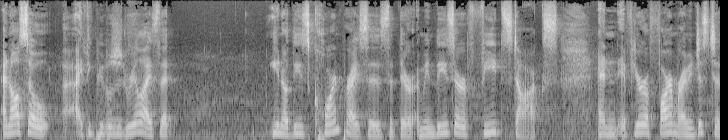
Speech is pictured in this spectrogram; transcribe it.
And also i think people should realize that you know these corn prices that they're i mean these are feedstocks and if you're a farmer i mean just to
